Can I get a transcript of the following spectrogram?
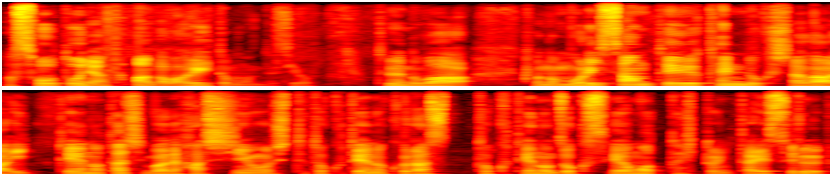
まあ、相当に頭が悪いと思うんですよ。というのはその森さんという権力者が一定の立場で発信をして特定のクラス特定の属性を持った人に対する、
